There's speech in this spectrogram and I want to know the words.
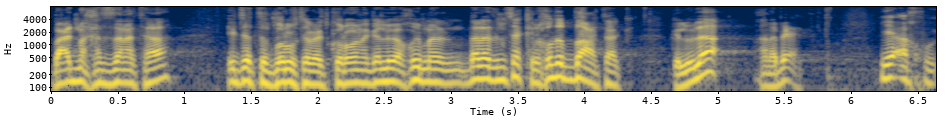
وبعد ما خزنتها إجت الظروف تبعت كورونا قال له يا أخوي ما البلد مسكر خذ بضاعتك. قال له لا أنا بعت. يا أخوي.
